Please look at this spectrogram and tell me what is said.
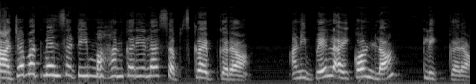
ताज्या बातम्यांसाठी महान करेला सबस्क्राईब करा आणि बेल आयकॉनला क्लिक करा.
